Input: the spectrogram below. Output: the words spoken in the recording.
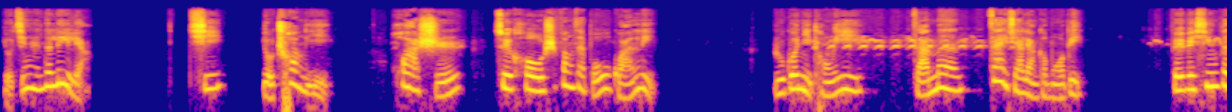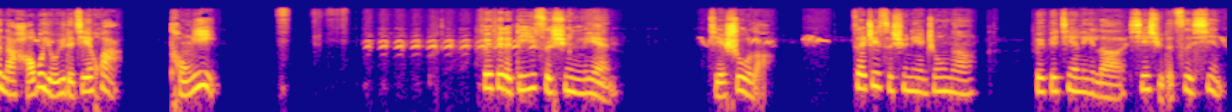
有惊人的力量。七，有创意，化石最后是放在博物馆里。如果你同意，咱们再加两个魔币。菲菲兴奋的毫不犹豫的接话：“同意。”菲菲的第一次训练结束了，在这次训练中呢，菲菲建立了些许的自信。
